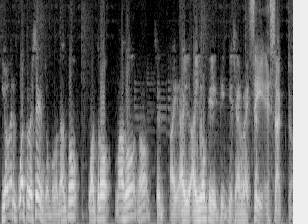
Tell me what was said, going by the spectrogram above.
y va a haber cuatro descensos. Por lo tanto, cuatro más dos, ¿no? Se- hay, hay- hay dos que, que- que se restan. Sí, exacto.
